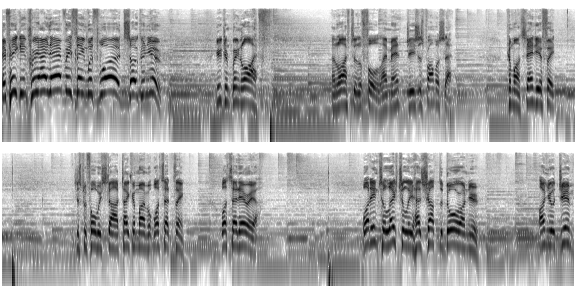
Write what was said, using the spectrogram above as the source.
If He can create everything with words, so can you. You can bring life and life to the full. Amen. Jesus promised that. Come on, stand to your feet. Just before we start, take a moment. What's that thing? What's that area? What intellectually has shut the door on you, on your gym?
